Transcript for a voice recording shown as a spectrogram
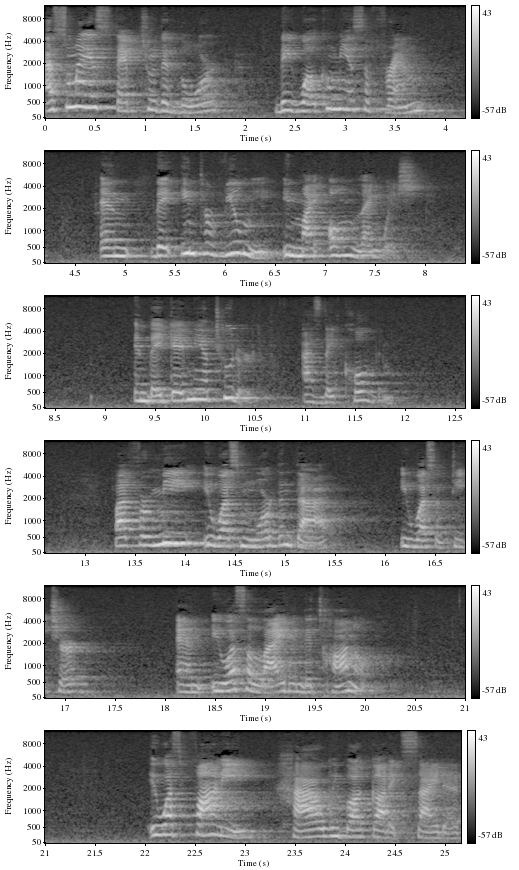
As soon as I stepped through the door, they welcomed me as a friend and they interviewed me in my own language and they gave me a tutor, as they called them. But for me, it was more than that. It was a teacher, and it was a light in the tunnel. It was funny how we both got excited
